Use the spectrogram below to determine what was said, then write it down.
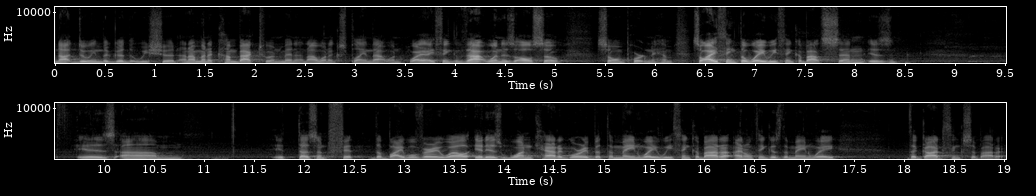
not doing the good that we should. And I'm going to come back to in a minute, and I want to explain that one, why I think that one is also so important to him. So I think the way we think about sin is, is um, it doesn't fit the Bible very well. It is one category, but the main way we think about it, I don't think is the main way that God thinks about it.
